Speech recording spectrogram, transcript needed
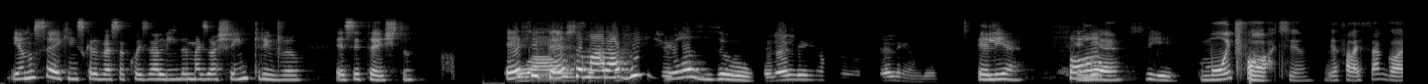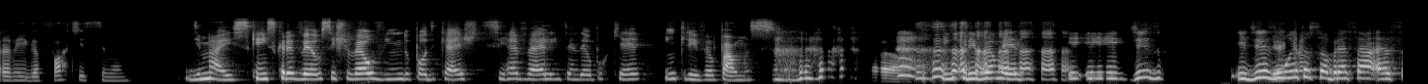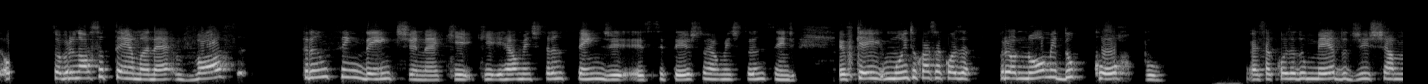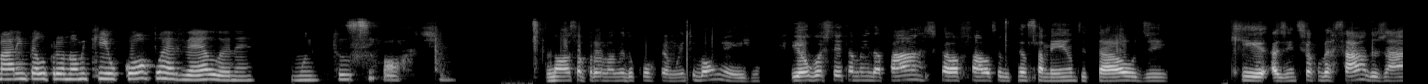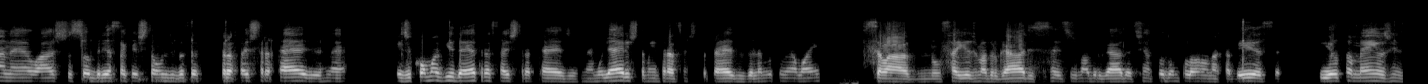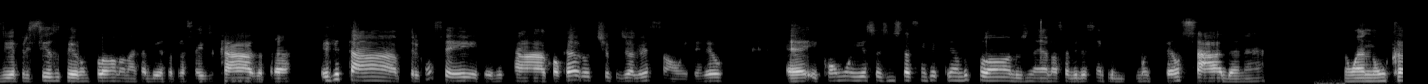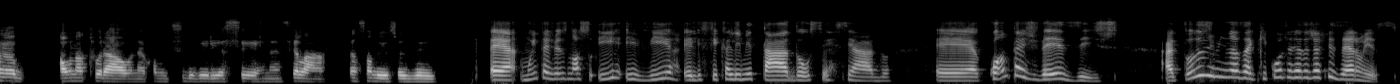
E eu não sei quem escreveu essa coisa linda, mas eu achei incrível esse texto. Esse Uau, texto é maravilhoso. Ele é lindo, é lindo. Ele é. Forte. Ele é. Muito forte. Eu ia falar isso agora, amiga. Fortíssimo. Demais. Quem escreveu, se estiver ouvindo o podcast, se revele, entendeu? Porque incrível, palmas. incrível mesmo. E, e diz, e diz e muito sobre essa, essa, sobre o nosso tema, né? Voz transcendente, né? Que, que realmente transcende, esse texto realmente transcende. Eu fiquei muito com essa coisa, pronome do corpo. Essa coisa do medo de chamarem pelo pronome que o corpo revela, né? Muito Sim. forte. Nossa, pronome do corpo é muito bom mesmo. E eu gostei também da parte que ela fala sobre pensamento e tal, de que a gente tinha conversado já, né? Eu acho sobre essa questão de você traçar estratégias, né? E de como a vida é traçar estratégias, né? Mulheres também traçam estratégias. Eu lembro que minha mãe sei lá, não saía de madrugada, e se saísse de madrugada tinha todo um plano na cabeça. E eu também, hoje em dia, preciso ter um plano na cabeça para sair de casa, para evitar preconceito, evitar qualquer outro tipo de agressão, entendeu? É, e como isso a gente está sempre criando planos, né? A nossa vida é sempre muito pensada, né? Não é nunca ao natural, né? Como se deveria ser, né? Sei lá, pensando isso às vezes. É, muitas vezes o nosso ir e vir ele fica limitado ou cerceado. É, quantas vezes, a, todas as meninas aqui com certeza já fizeram isso.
